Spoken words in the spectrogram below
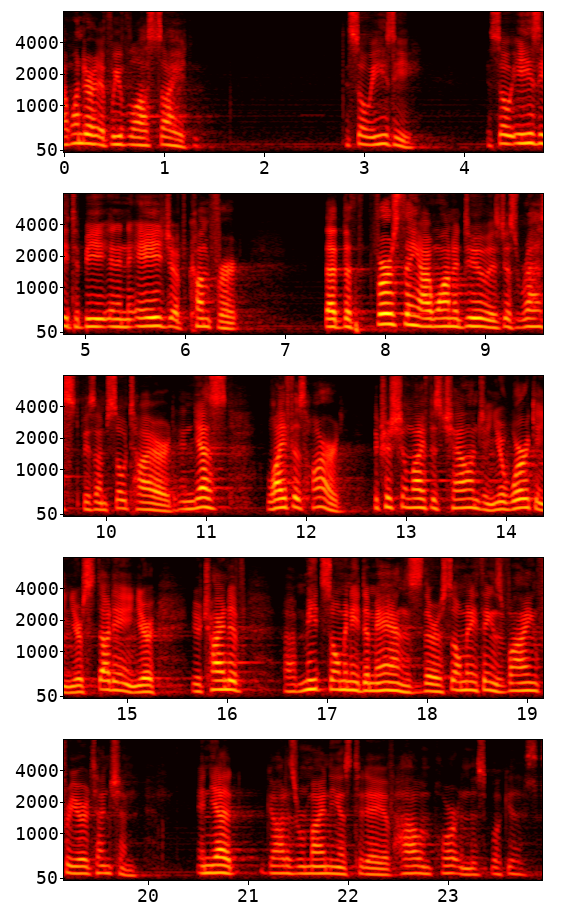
I wonder if we've lost sight. It's so easy. It's so easy to be in an age of comfort that the first thing I want to do is just rest because I'm so tired. And yes, life is hard. The Christian life is challenging. You're working, you're studying, you're, you're trying to uh, meet so many demands. There are so many things vying for your attention. And yet, God is reminding us today of how important this book is.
